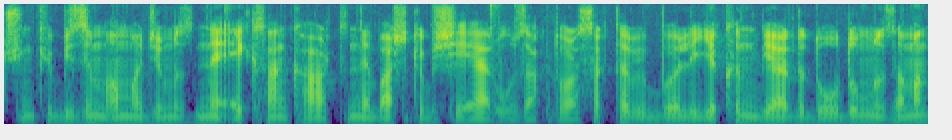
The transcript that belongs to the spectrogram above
Çünkü bizim amacımız ne ekran kartı ne başka bir şey eğer uzakta olursak. Tabi böyle yakın bir yerde doğduğumuz zaman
